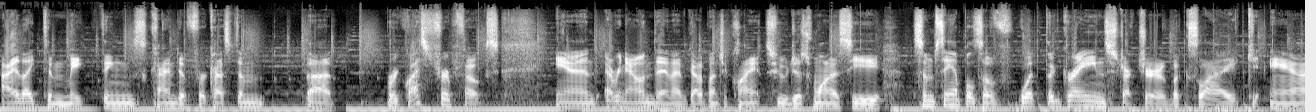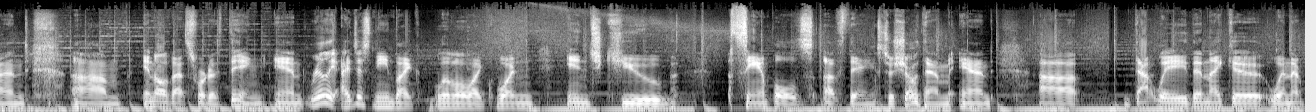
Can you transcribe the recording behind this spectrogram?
I like to make things kind of for custom uh, requests for folks. And every now and then, I've got a bunch of clients who just want to see some samples of what the grain structure looks like, and um, and all that sort of thing. And really, I just need like little like one inch cube samples of things to show them, and uh, that way, then I could whenever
